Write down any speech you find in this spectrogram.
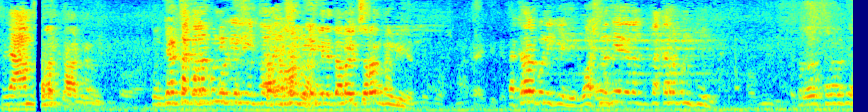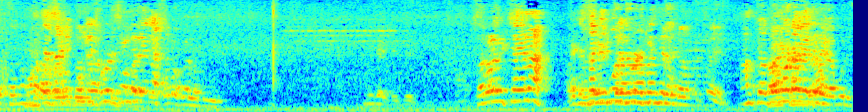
म्हणजे आम तुमच्या तक्रार कोणी केली? तक्रार कोणी केली? घोषणा दिली का? तक्रार कोणी केली? पोलीस लोकांना तुम्ही? सरळ पोलीस दिलं? आमच्या दमोडा पोलीस?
